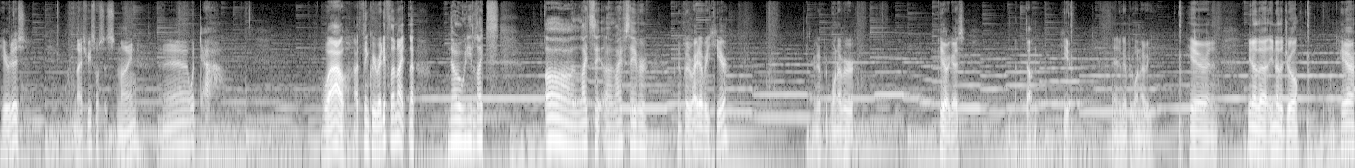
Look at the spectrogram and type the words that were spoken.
Here it is. Nice resources. Nine. Uh, what? Ah. Wow. I think we're ready for the night. No, no, we need lights. Oh, light sa uh, lifesaver. I'm gonna put it right over here. I'm gonna put one over here, I guess. No, down here. And I'm gonna put one over here, and then, you know the you know the drill. One here.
